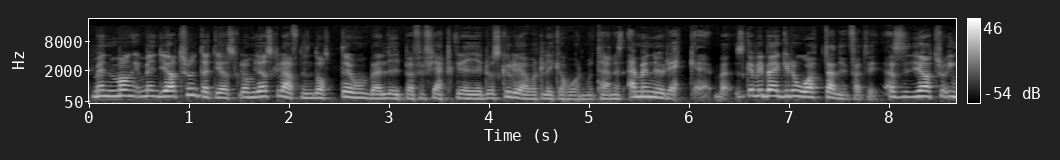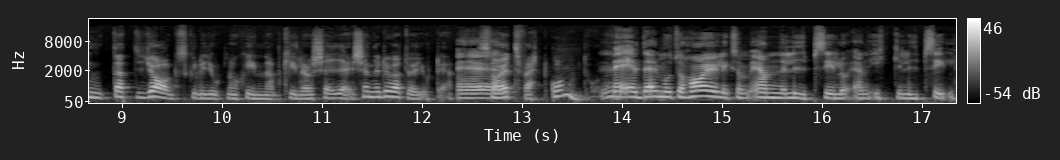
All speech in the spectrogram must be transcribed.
Men, många, men jag tror inte att jag skulle, om jag skulle haft en dotter och hon började lipa för fjärtgrejer, då skulle jag varit lika hård mot henne. Nej men nu räcker det. Ska vi börja gråta nu för att vi, alltså jag tror inte att jag skulle gjort någon skillnad på killar och tjejer. Känner du att du har gjort det? Eh. Snarare tvärtom då. Nej, däremot så har jag liksom en lipsill och en icke-lipsill.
